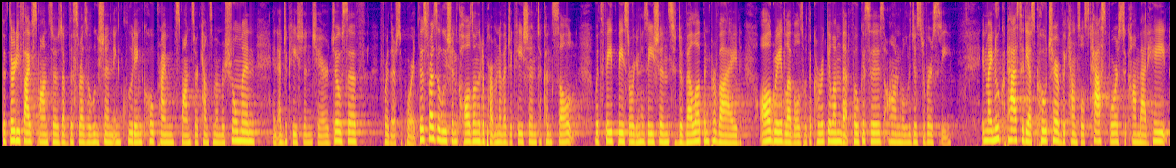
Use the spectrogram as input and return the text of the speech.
the 35 sponsors of this resolution, including co-prime sponsor Councilmember Schulman and Education Chair Joseph for their support. This resolution calls on the Department of Education to consult with faith-based organizations to develop and provide all grade levels with a curriculum that focuses on religious diversity. In my new capacity as co-chair of the council's task force to combat hate,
